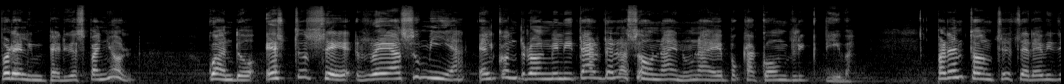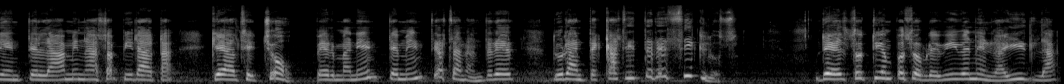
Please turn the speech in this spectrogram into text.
por el imperio español, cuando esto se reasumía el control militar de la zona en una época conflictiva. Para entonces era evidente la amenaza pirata que acechó permanentemente a San Andrés durante casi tres siglos. De estos tiempos sobreviven en la isla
